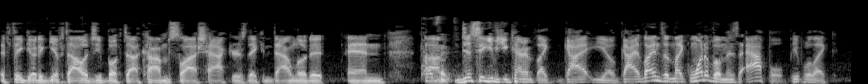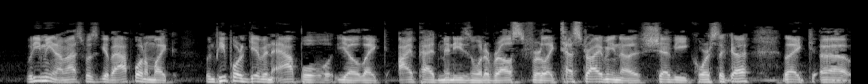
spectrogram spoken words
If they go to giftologybook.com slash hackers, they can download it. And, um, just to give you kind of like guide, you know, guidelines. And like one of them is Apple. People are like, what do you mean? I'm not supposed to give Apple? And I'm like, when people are giving Apple, you know, like iPad minis and whatever else for like test driving a Chevy Corsica, like, uh,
